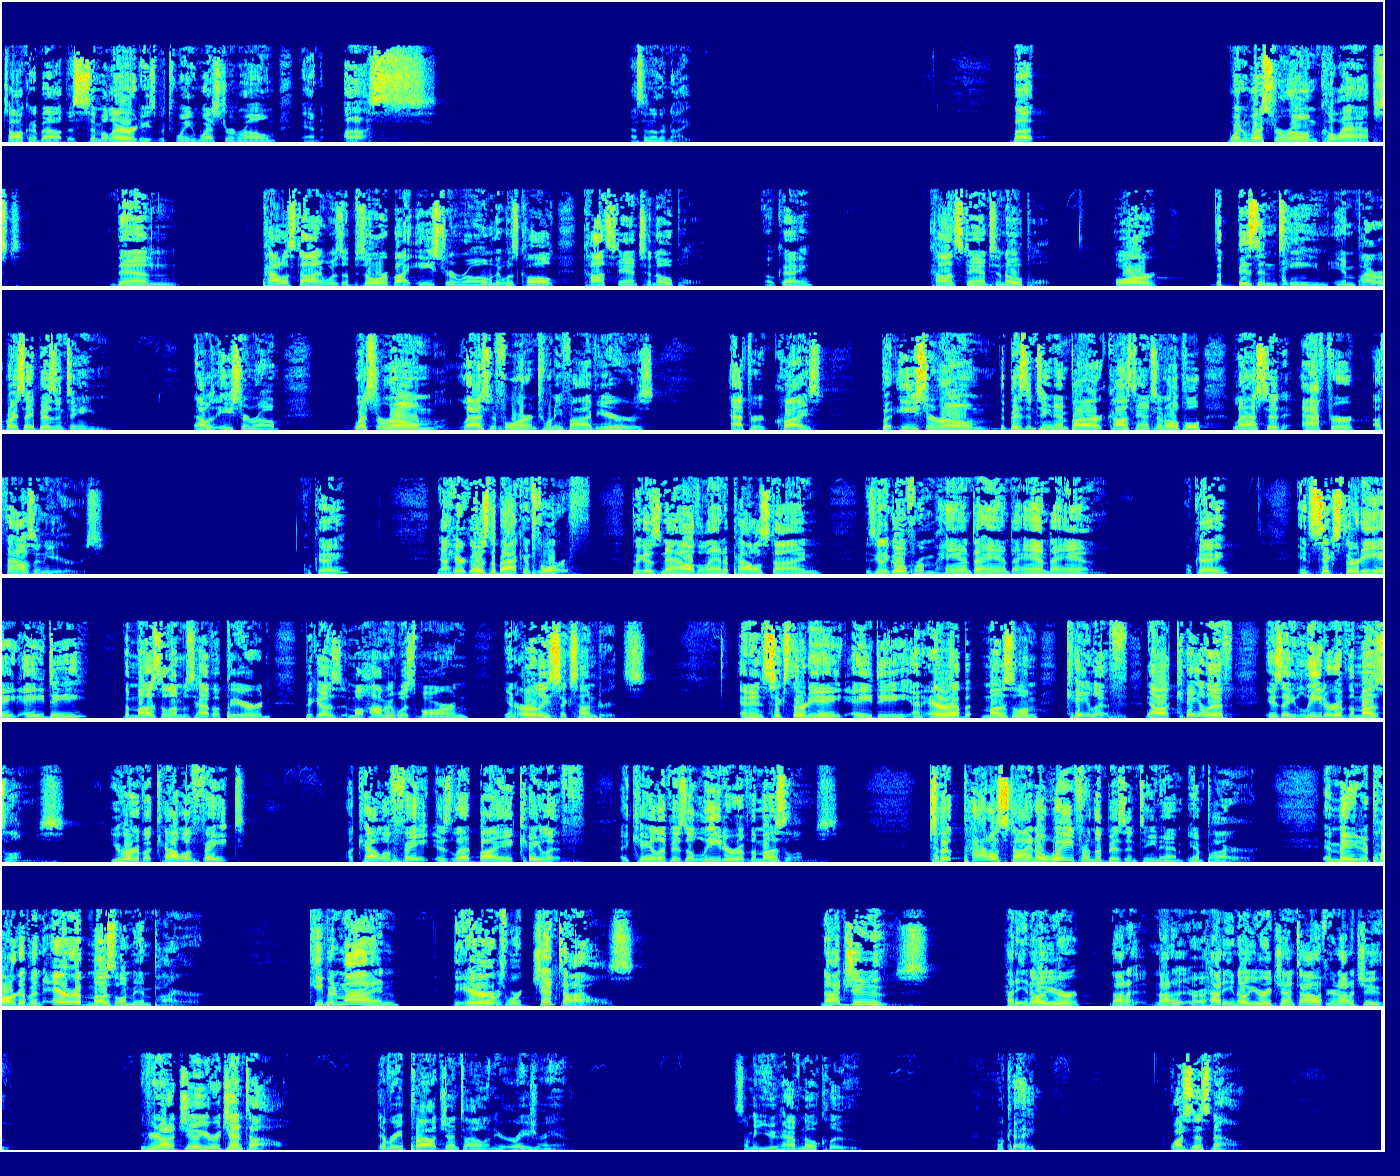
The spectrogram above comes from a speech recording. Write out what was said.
talking about the similarities between Western Rome and us. That's another night. But when Western Rome collapsed, then Palestine was absorbed by Eastern Rome that was called Constantinople. Okay? Constantinople. Or the Byzantine Empire. Everybody say Byzantine. That was Eastern Rome. Western Rome lasted 425 years after Christ. But Eastern Rome, the Byzantine Empire, Constantinople, lasted after a thousand years. Okay? Now here goes the back and forth. Because now the land of Palestine is going to go from hand to hand to hand to hand. Okay? In 638 AD, the Muslims have appeared because Muhammad was born in early 600s. And in 638 AD, an Arab Muslim caliph. Now, a caliph is a leader of the Muslims. You heard of a caliphate? A caliphate is led by a caliph. A caliph is a leader of the Muslims. Took Palestine away from the Byzantine Empire and made it a part of an Arab Muslim empire. Keep in mind, the Arabs were Gentiles, not Jews. How do you know you're not a, not a, how do you know you're a Gentile if you're not a Jew? If you're not a Jew, you're a Gentile. Every proud Gentile in here, raise your hand. Some of you have no clue. Okay. Watch this now.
